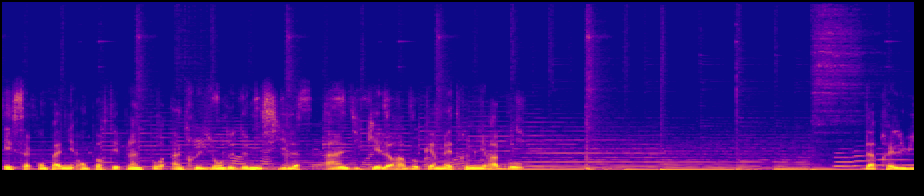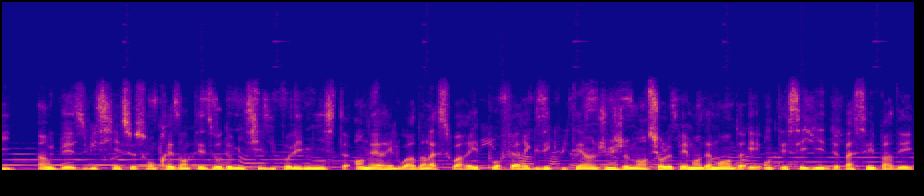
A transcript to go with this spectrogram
et sa compagne ont porté plainte pour intrusion de domicile, a indiqué leur avocat maître Mirabeau. D'après lui, un ou des huissiers se sont présentés au domicile du polémiste en Eure-et-Loire dans la soirée pour faire exécuter un jugement sur le paiement d'amende et ont essayé de passer par des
